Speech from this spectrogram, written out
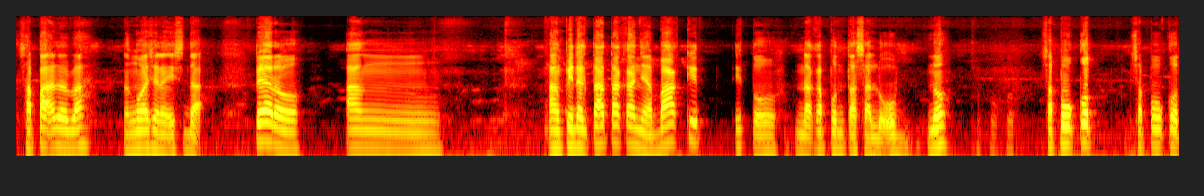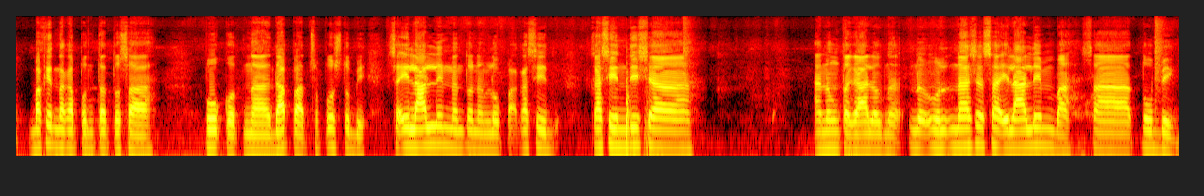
Sapa ano ba? Nanguha siya ng isda. Pero, ang ang pinagtataka niya, bakit ito nakapunta sa loob, no? Sa pukot. Sa pukot. Bakit nakapunta to sa pukot na dapat supposed to be sa ilalim nanto ng lupa kasi kasi hindi siya anong Tagalog na na- nasa sa ilalim ba sa tubig.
